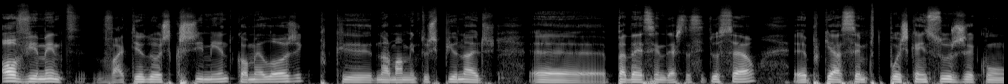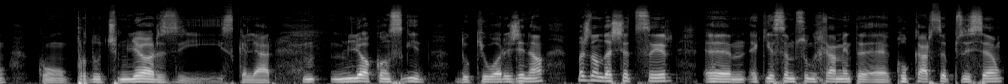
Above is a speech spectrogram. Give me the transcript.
Obviamente vai ter dores de crescimento, como é lógico, porque normalmente os pioneiros uh, padecem desta situação, uh, porque há sempre depois quem surja com, com produtos melhores e, e se calhar melhor conseguido do que o original, mas não deixa de ser uh, aqui a Samsung realmente a, a colocar-se a posição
